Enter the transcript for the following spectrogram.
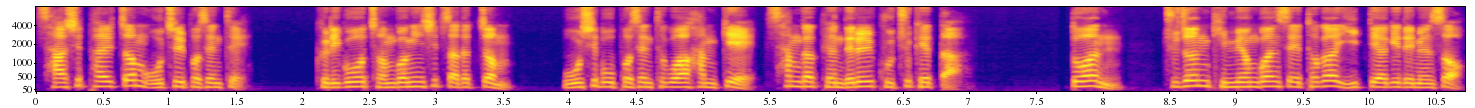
48.57% 그리고 전광인 14득점 55%와 함께 삼각편대를 구축했다. 또한 주전 김명관 세터가 입대하게 되면서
